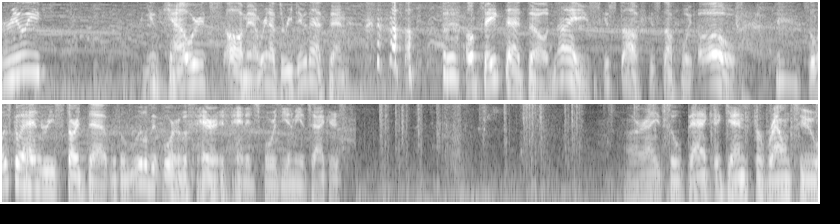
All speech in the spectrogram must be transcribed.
Really? You cowards? Oh man, we're gonna have to redo that then. I'll take that though. Nice. Good stuff. Good stuff, boy. Oh. So let's go ahead and restart that with a little bit more of a fair advantage for the enemy attackers. Alright, so back again for round two.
